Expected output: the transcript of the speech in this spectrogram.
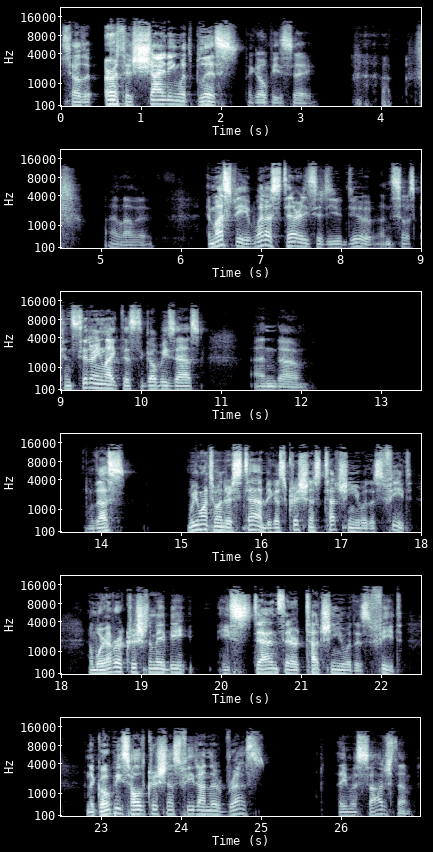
So the earth is shining with bliss, the gopis say. I love it. It must be, what austerities did you do? And so, considering like this, the gopis ask, and um, thus, we want to understand because Krishna is touching you with his feet. And wherever Krishna may be, he stands there touching you with his feet. And the gopis hold Krishna's feet on their breasts. They massage them.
